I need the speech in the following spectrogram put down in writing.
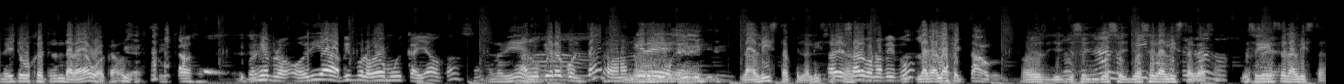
Le te busqué 30 de agua, causa. Sí, causa. Y, Por ejemplo, hoy día a Pipo lo veo muy callado, causa. Habla bien. ¿Algo quiere ocultar o no, No, quiere? eh, La lista, pe, la lista. ¿Sabes causa. algo, no, Pipo? La, la afectado. No, yo, yo- yo sé, yo, sé, yo sé la lista, causa. Yo sé quién está en la lista.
